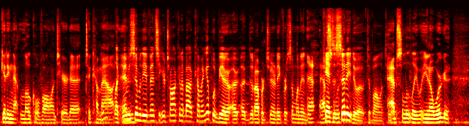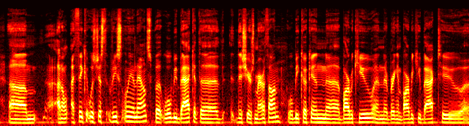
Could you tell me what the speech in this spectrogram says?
getting that local volunteer to, to come out. Like maybe and- some of the events that you're talking about coming up would be a, a, a good opportunity for someone in A- Kansas. City to, to volunteer. Absolutely. You know, we're going um, I don't. I think it was just recently announced, but we'll be back at the this year's marathon. We'll be cooking uh, barbecue, and they're bringing barbecue back to uh,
